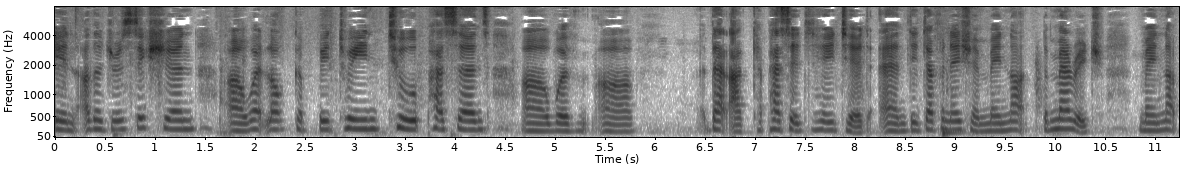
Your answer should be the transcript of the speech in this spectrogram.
in other jurisdiction, uh, wedlock between two persons uh, with uh, that are capacitated, and the definition may not, the marriage may not,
